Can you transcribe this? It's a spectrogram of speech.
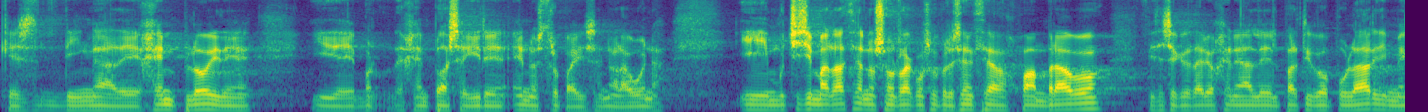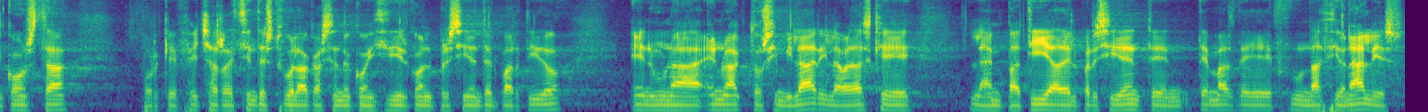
que es digna de ejemplo y de, y de, bueno, de ejemplo a seguir en, en, nuestro país. Enhorabuena. Y muchísimas gracias, nos honra con su presencia Juan Bravo, vicesecretario general del Partido Popular, y me consta, porque fechas recientes tuve la ocasión de coincidir con el presidente del partido en, una, en un acto similar, y la verdad es que la empatía del presidente en temas de fundacionales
